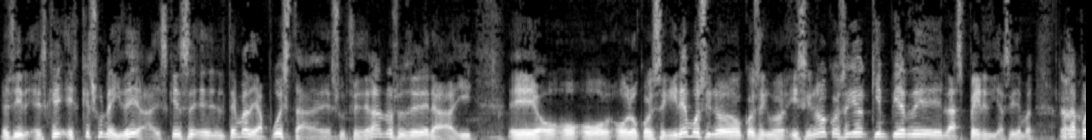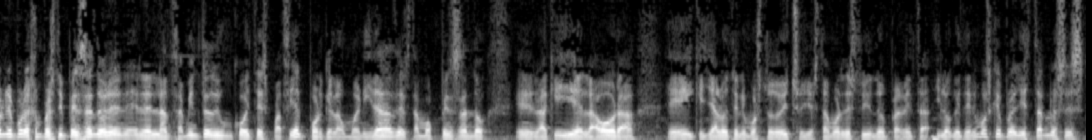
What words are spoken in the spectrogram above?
Es decir, es que es que es una idea, es que es el tema de apuesta. ¿eh? ¿Sucederá o no sucederá? Y, eh, o, o, o, lo conseguiremos y no lo conseguimos. Y si no lo conseguimos, ¿quién pierde las pérdidas y demás? Vamos a poner, por ejemplo, estoy pensando en, en el lanzamiento de un cohete espacial, porque la humanidad, estamos pensando en el aquí y el ahora eh, y que ya lo tenemos todo hecho y estamos destruyendo el planeta. Y lo que tenemos que proyectarnos es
